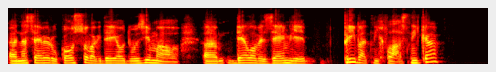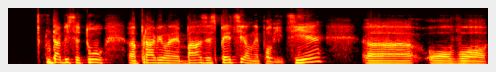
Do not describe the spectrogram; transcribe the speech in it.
na severu Kosova gde je oduzimao delove zemlje privatnih vlasnika da bi se tu pravile baze specijalne policije. Ovo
